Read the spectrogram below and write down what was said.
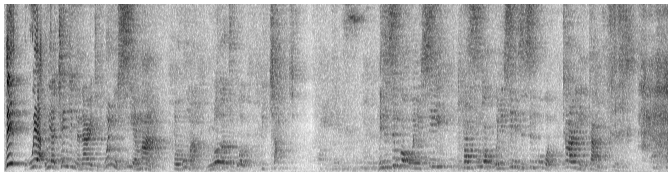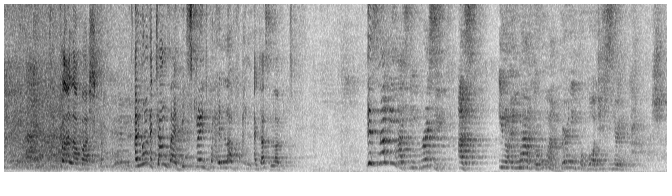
This, we, are, we are changing the narrative. When you see a man a woman loyal to god be chuffed. Mrs simcoco when you see Pastor Simcoco, when you see mrs simcoco tarrying in tongues kalabashka I know the tongues are a bit strange, but I love, I, I just love it. There's nothing as impressive as, you know, a man, a woman burning for God, just hearing, ah,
